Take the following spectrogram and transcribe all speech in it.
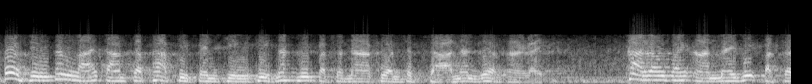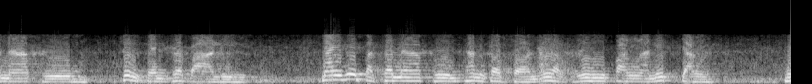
เพราะสิ่งทั้งหลายตามสภาพที่เป็นจริงที่นักวิปัสสนาควรศึกษานั่นเรื่องอะไร ถ้าเราไปอ่านในวิปัสสนาภูมิ ซึ่งเป็นพระบาลี ในวิปัสสนาภูมิท่านก็สอนเรื่องรูปังอนิจจัง เว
